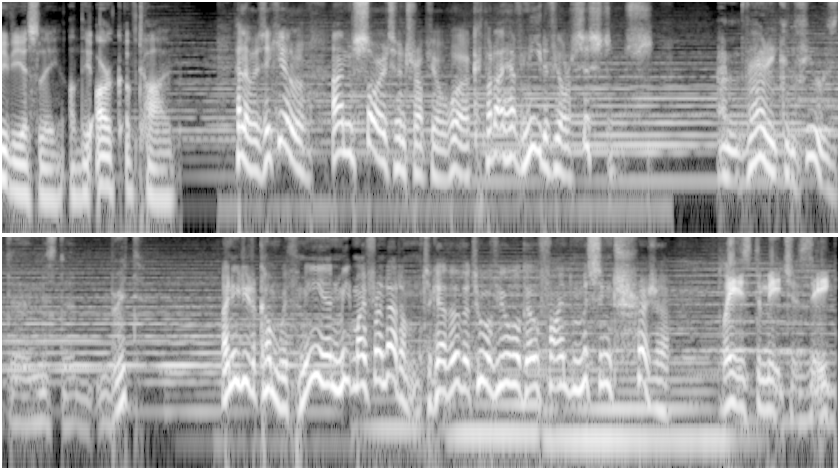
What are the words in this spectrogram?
Previously on the Ark of Time. Hello, Ezekiel. I'm sorry to interrupt your work, but I have need of your assistance. I'm very confused, uh, Mr. Britt. I need you to come with me and meet my friend Adam. Together, the two of you will go find missing treasure. Pleased to meet you, Zeke.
